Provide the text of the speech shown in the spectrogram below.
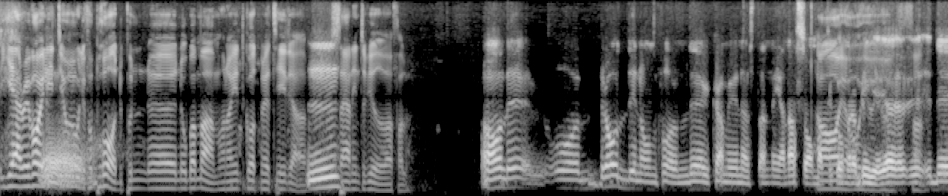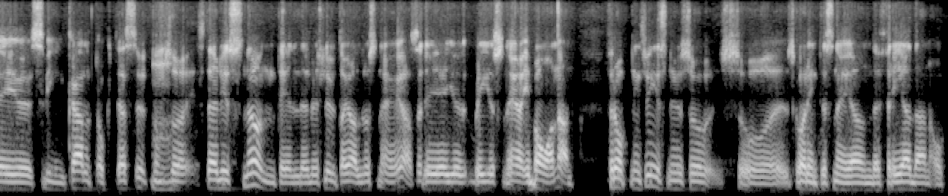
Jerry var ju lite orolig för Brodd på uh, Nobamam. Hon har inte gått med det tidigare. Mm. Säger han i intervjuer i alla fall. Ja, det, och Brodd i någon form, det kan vi ju nästan enas om ja, att det kommer ja, att bli. Ja, det är ju svinkallt och dessutom mm. så ställer ju snön till det. Det slutar ju aldrig att snöa, så det ju, blir ju snö i banan. Förhoppningsvis nu så, så ska det inte snöa under fredagen och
